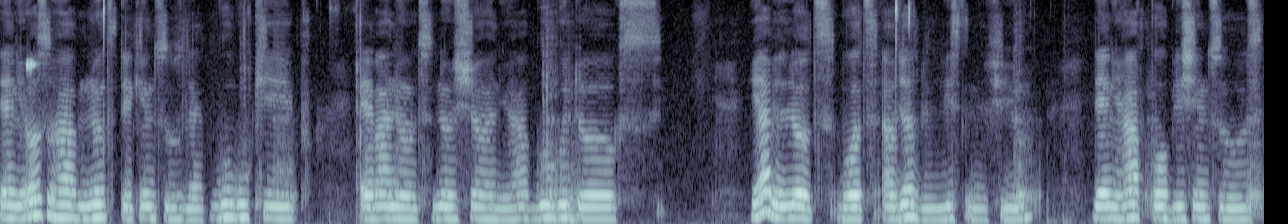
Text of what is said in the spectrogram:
then you also have note taking tools like google keep evernote notion. You have google docs. You have a lot but i'll just be listing a few. Then you have publishing tools.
